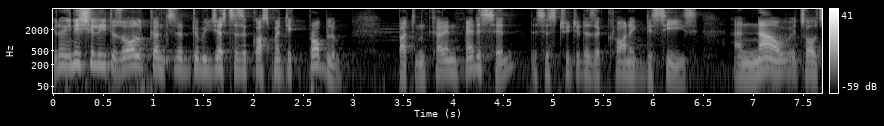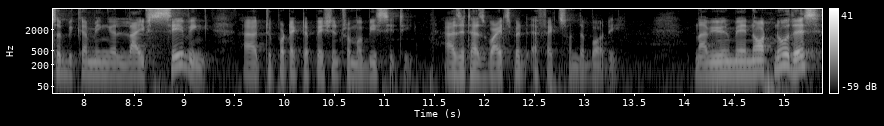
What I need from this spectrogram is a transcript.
You know, initially it was all considered to be just as a cosmetic problem, but in current medicine, this is treated as a chronic disease, and now it's also becoming a life saving uh, to protect a patient from obesity, as it has widespread effects on the body. Now, you may not know this,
